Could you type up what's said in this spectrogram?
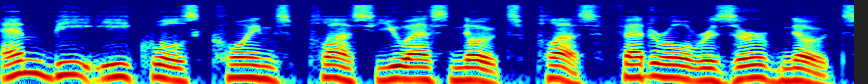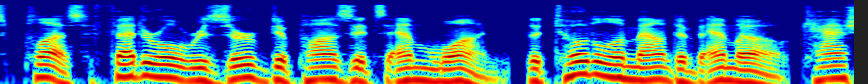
MB equals coins plus U.S. notes plus Federal Reserve notes plus Federal Reserve deposits M1, the total amount of MO cash,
